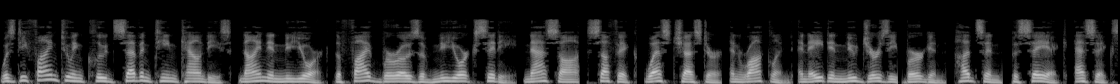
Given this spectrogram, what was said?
was defined to include 17 counties, 9 in New York the five boroughs of New York City, Nassau, Suffolk, Westchester, and Rockland and 8 in New Jersey Bergen, Hudson, Passaic, Essex,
